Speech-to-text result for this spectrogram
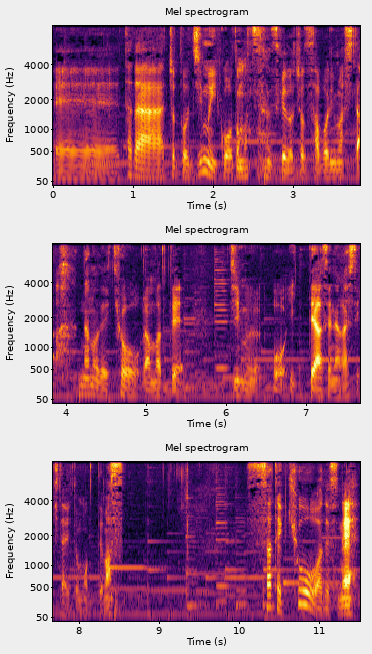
えー、ただちょっとジム行こうと思ってたんですけどちょっとサボりました。なので今日頑張ってジムを行って汗流していきたいと思ってます。さて今日はですね、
